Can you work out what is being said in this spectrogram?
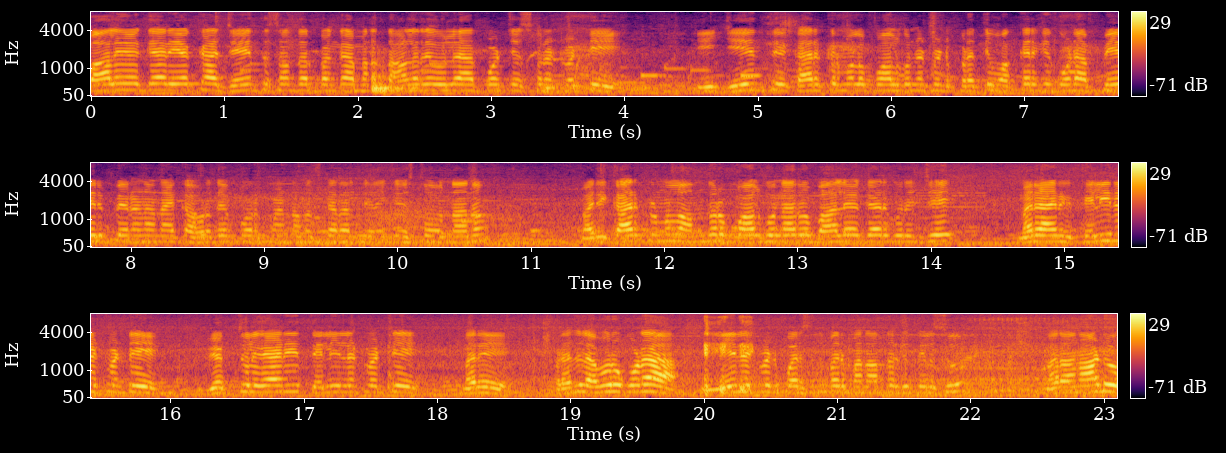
బాలయ్య గారి యొక్క జయంతి సందర్భంగా మన తాళరేవులో ఏర్పాటు చేసుకున్నటువంటి ఈ జయంతి కార్యక్రమంలో పాల్గొన్నటువంటి ప్రతి ఒక్కరికి కూడా పేరు పేరున నా యొక్క హృదయపూర్వకమైన నమస్కారాలు తెలియజేస్తూ ఉన్నాను. మరి కార్యక్రమంలో అందరూ పాల్గొన్నారు. బాలయ్య గారి గురించి మరి ఆయనకు తెలియనటువంటి వ్యక్తులు కానీ తెలియనటువంటి మరి ప్రజలు ఎవరు కూడా లేనటువంటి పరిస్థితి మరి మన అందరికీ తెలుసు. మరి ఆనాడు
